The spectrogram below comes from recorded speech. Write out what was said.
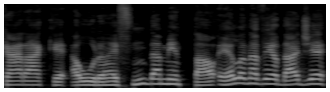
Caraca, a Uran é fundamental. Ela, na verdade, é,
